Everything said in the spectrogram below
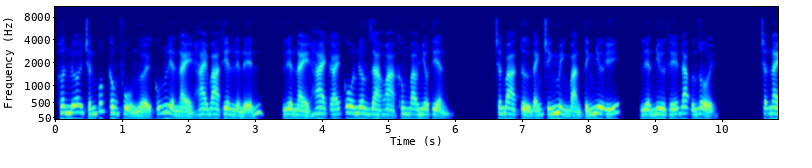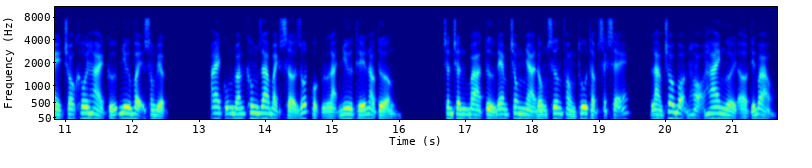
Hơn nữa Trấn quốc công phủ người cũng liền này hai ba thiên liền đến, liền này hai cái cô nương ra hoa không bao nhiêu tiền. Trần bà tử đánh chính mình bản tính như ý, liền như thế đáp ứng rồi. Trận này cho khôi hải cứ như vậy xong việc. Ai cũng đoán không ra bạch sở rốt cuộc là như thế nào tưởng. Trần Trần bà tử đem trong nhà đồng xương phòng thu thập sạch sẽ, làm cho bọn họ hai người ở tiến vào.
